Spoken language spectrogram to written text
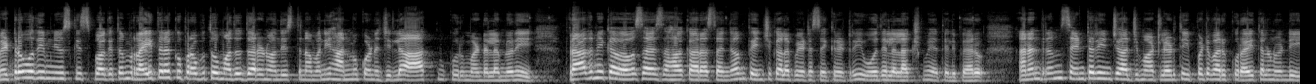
మెట్రో ఉదయం న్యూస్కి స్వాగతం. రైతులకు ప్రభుత్వ మద్దతు ధరను అందిస్తున్నామని హన్మకొండ జిల్లా ఆత్మకూరు మండలంలోని ప్రాథమిక వ్యవసాయ సహకార సంఘం పెంచుకలపేట సెక్రటరీ ఓదెల లక్ష్మయ్య తెలిపారు. అనంతరం సెంటర్ ఇన్ఛార్జి మాట్లాడుతూ ఇప్పటి వరకు రైతుల నుండి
